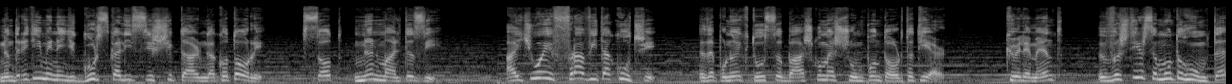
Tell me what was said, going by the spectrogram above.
në drejtimin e një gurskalitësi shqiptar nga Kotorri, sot nën Mal të Zi. Ai quhej Fra Vita Kuçi dhe punoi këtu së bashku me shumë punëtorë të tjerë. Ky element vështirë se mund të humbte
